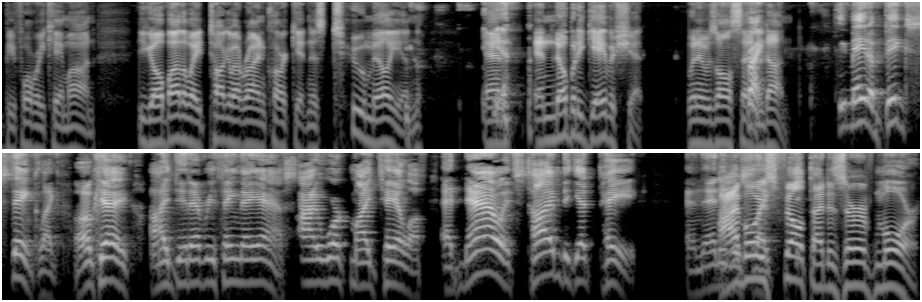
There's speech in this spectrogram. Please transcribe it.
before we came on. You go, by the way, talk about Ryan Clark getting his two million, and Yeah. and nobody gave a shit when it was all said Right. and done. He made a big stink, like, okay, I did everything they asked. I worked my tail off, and now it's time to get paid. And then I've always like, felt I deserved more.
